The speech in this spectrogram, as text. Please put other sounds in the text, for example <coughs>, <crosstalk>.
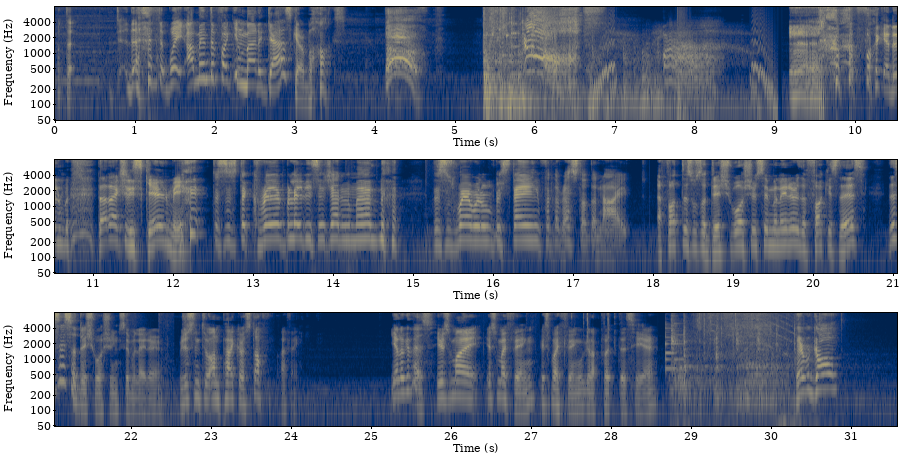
What the? <laughs> Wait, I'm in the fucking Madagascar box. Oh! <laughs> Fuck, I didn't. That actually scared me. <laughs> This is the crib, ladies and gentlemen. This is where we'll be staying for the rest of the night. I thought this was a dishwasher simulator. The fuck is this? This is a dishwashing simulator. We just need to unpack our stuff, I think. Yeah, look at this. Here's my here's my thing. Here's my thing. We're gonna put this here. Here we go.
